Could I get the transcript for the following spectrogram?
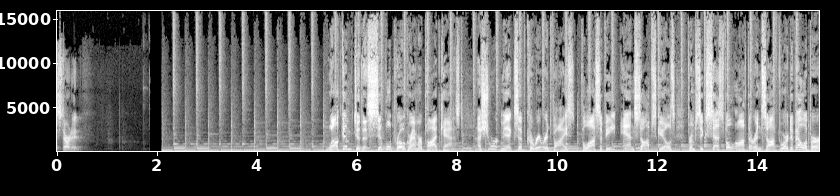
started. Welcome to the Simple Programmer Podcast, a short mix of career advice, philosophy, and soft skills from successful author and software developer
